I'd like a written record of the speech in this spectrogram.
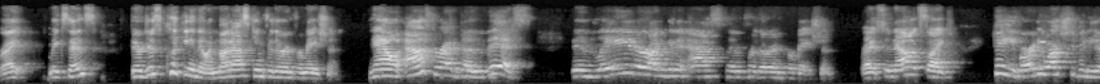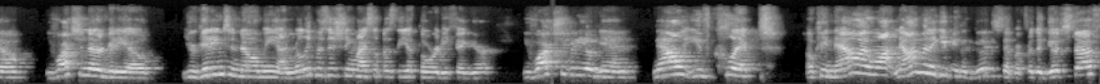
right? Make sense? They're just clicking though. I'm not asking for their information. Now, after I've done this, then later I'm going to ask them for their information, right? So now it's like, hey, you've already watched the video, you've watched another video. you're getting to know me. I'm really positioning myself as the authority figure. You've watched the video again. Now you've clicked. Okay, now I want, now I'm going to give you the good stuff, but for the good stuff,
